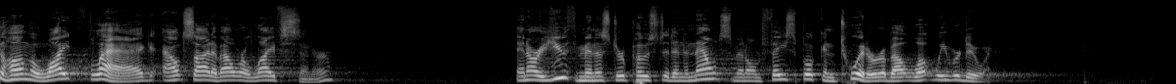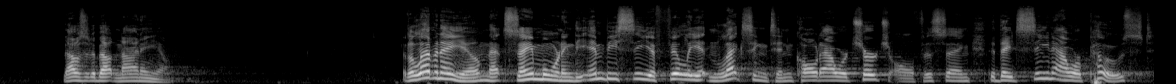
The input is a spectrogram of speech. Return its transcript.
hung a white flag outside of our life center, and our youth minister posted an announcement on Facebook and Twitter about what we were doing. That was at about 9 a.m. At 11 a.m. that same morning, the NBC affiliate in Lexington called our church office saying that they'd seen our post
